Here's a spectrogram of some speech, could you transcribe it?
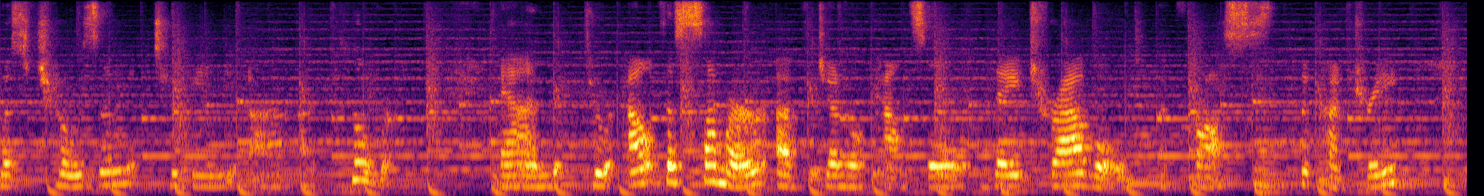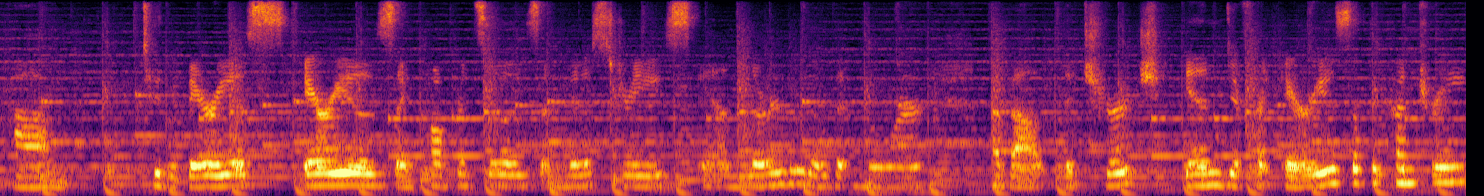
was chosen to be uh, a pilgrim. And throughout the summer of the General Council, they traveled across the country um, to the various areas and conferences and ministries and learned a little bit more about the church in different areas of the country.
